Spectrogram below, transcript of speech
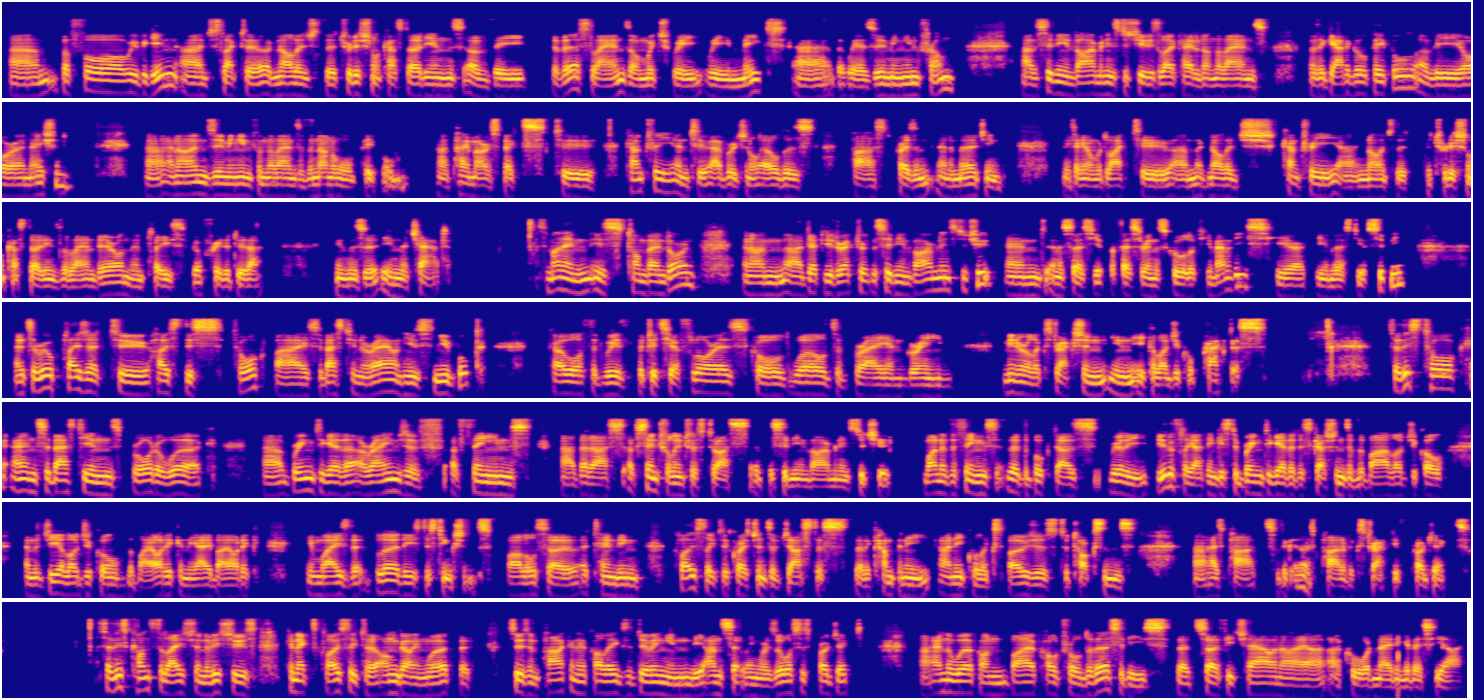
Um, before we begin, I'd just like to acknowledge the traditional custodians of the diverse lands on which we, we meet, uh, that we're zooming in from. Uh, the Sydney Environment Institute is located on the lands of the Gadigal people of the Eora Nation, uh, and I'm zooming in from the lands of the Ngunnawal people. I pay my respects to country and to Aboriginal elders past, present, and emerging. If anyone would like to um, acknowledge country, uh, acknowledge the, the, traditional custodians of the land they're on, then please feel free to do that in the in the chat. So my name is Thom van Dooren, and I'm uh, Deputy Director at the Sydney Environment Institute and an Associate Professor in the School of Humanities here at the University of Sydney. And it's a real pleasure to host this talk by Sebastian Ureta on his new book, co-authored with Patricio Flores called Worlds of Grey and Green, Mineral Extraction in Ecological Practice. So this talk and Sebastian's broader work uh, bring together a range of, of themes uh, that are of central interest to us at the Sydney Environment Institute one of the things that the book does really beautifully, I think, is to bring together discussions of the biological and the geological, the biotic and the abiotic, in ways that blur these distinctions, while also attending closely to questions of justice that accompany unequal exposures to toxins uh, as, parts the, as part of extractive projects. So, this constellation of issues connects closely to ongoing work that Susan Park and her colleagues are doing in the Unsettling Resources Project uh, and the work on biocultural diversities that Sophie Chao and I are, are coordinating at SEI.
